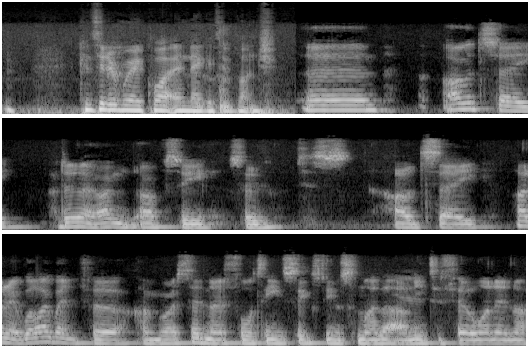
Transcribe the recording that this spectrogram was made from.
Considering we're quite a negative bunch. Um, I would say I don't know. I'm obviously so. Just I would say I don't know. Well, I went for I can't remember. I said no, 14, 16, something like that. I need to fill one in. I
